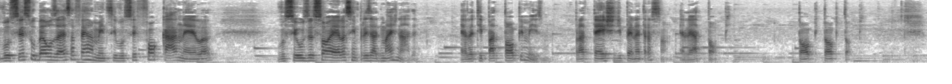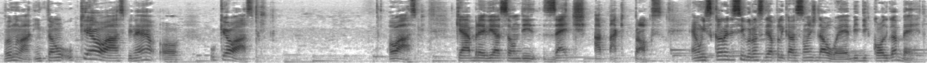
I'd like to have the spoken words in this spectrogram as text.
você souber usar essa ferramenta, se você focar nela, você usa só ela sem precisar de mais nada. Ela é tipo a top mesmo, para teste de penetração. Ela é a top. Top, top, top. Vamos lá. Então, o que é o ASP, né? Ó, o que é o ASP? OASP, que é a abreviação de ZET Attack Proxy. É um scanner de segurança de aplicações da web de código aberto.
